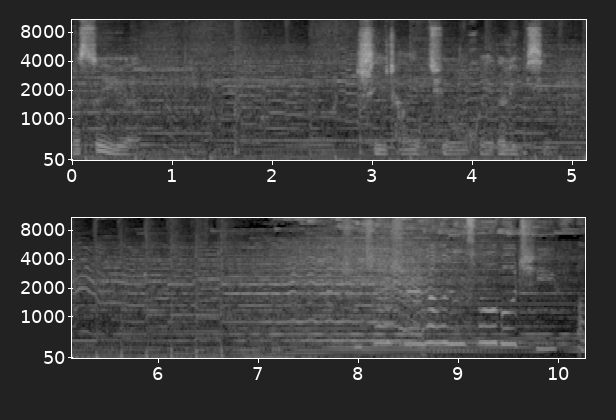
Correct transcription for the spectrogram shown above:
而岁月是一场有去无回的旅行。时间是让人猝不及防，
